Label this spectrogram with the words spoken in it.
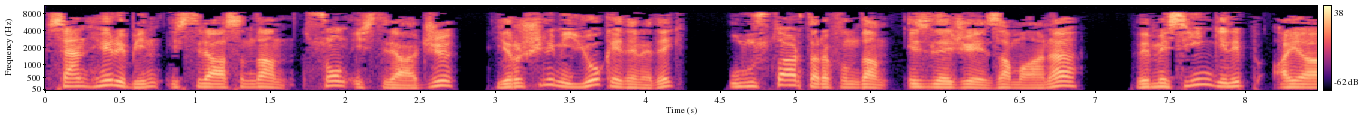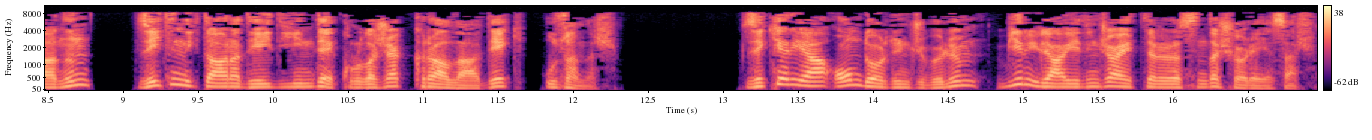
Senherib'in istilasından son istilacı Yarışilim'i yok edene dek uluslar tarafından ezileceği zamana ve Mesih'in gelip ayağının Zeytinlik Dağı'na değdiğinde kurulacak krallığa dek uzanır. Zekeriya 14. bölüm 1 ila 7. ayetler arasında şöyle yazar.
